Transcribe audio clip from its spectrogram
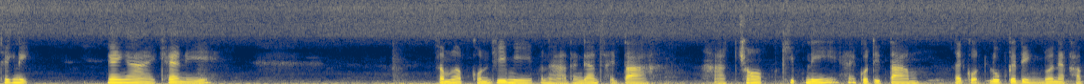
เทคนิคง่าย ๆ แค่นี้สำหรับคนที่มีปัญหาทางด้านสายตา หากชอบคลิปนี้ให้กดติดตามและกดรูปกระดิ่งด้วยนะครับ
